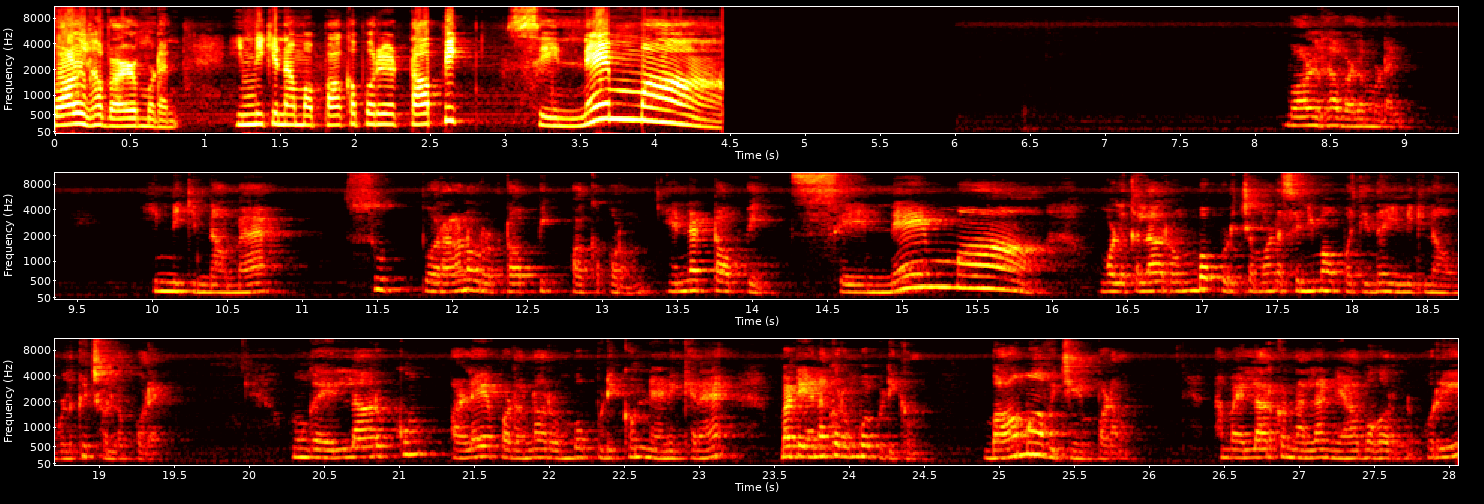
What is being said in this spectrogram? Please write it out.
வாழ்க வளமுடன். இன்னைக்கு நம்ம பார்க்க போகிற டாபிக் சினிமா வாழ்க வளமுடன். இன்னைக்கு நாம் சூப்பரான ஒரு டாபிக் பார்க்க போகிறோம் என்ன டாபிக் சினிமா உங்களுக்கெல்லாம் ரொம்ப பிடிச்சமான சினிமா பற்றி தான் இன்றைக்கி நான் உங்களுக்கு சொல்ல போகிறேன் உங்கள் எல்லாருக்கும் பழைய படம்னா ரொம்ப பிடிக்கும்னு நினைக்கிறேன். பட் எனக்கு ரொம்ப பிடிக்கும். பாமா விஜயம் படம். நம்ம எல்லாருக்கும் நல்லா ஞாபகம் இருக்கும் ஒரே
